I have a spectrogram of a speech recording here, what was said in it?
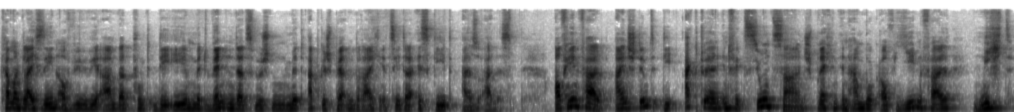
Kann man gleich sehen auf www.abendblatt.de mit Wänden dazwischen, mit abgesperrten Bereichen etc. Es geht also alles. Auf jeden Fall, eins stimmt, die aktuellen Infektionszahlen sprechen in Hamburg auf jeden Fall nicht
